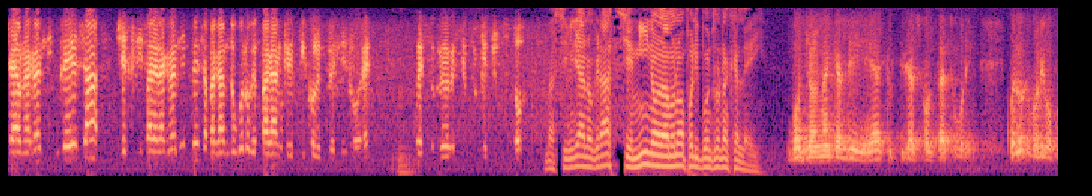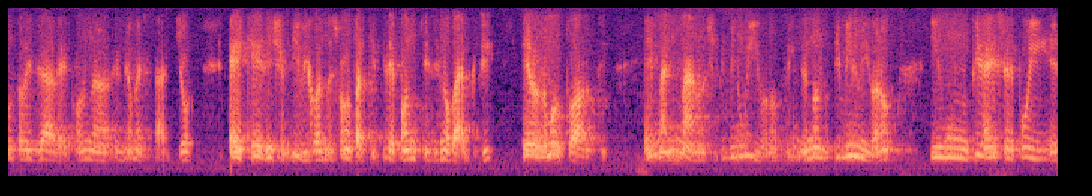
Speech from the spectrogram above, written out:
Se è una grande impresa, cerchi di fare la grande impresa pagando quello che paga anche il piccolo imprenditore. Questo credo che sia più che giusto. Massimiliano, grazie. Mino da Monopoli, buongiorno anche a lei. Buongiorno anche a lei e a tutti gli ascoltatori. Quello che volevo puntualizzare con eh, il mio messaggio è che gli incentivi quando sono partiti le fonti rinnovabili erano molto alti e in mano in mano si diminuivano, non diminuivano in- fino a essere poi eh,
